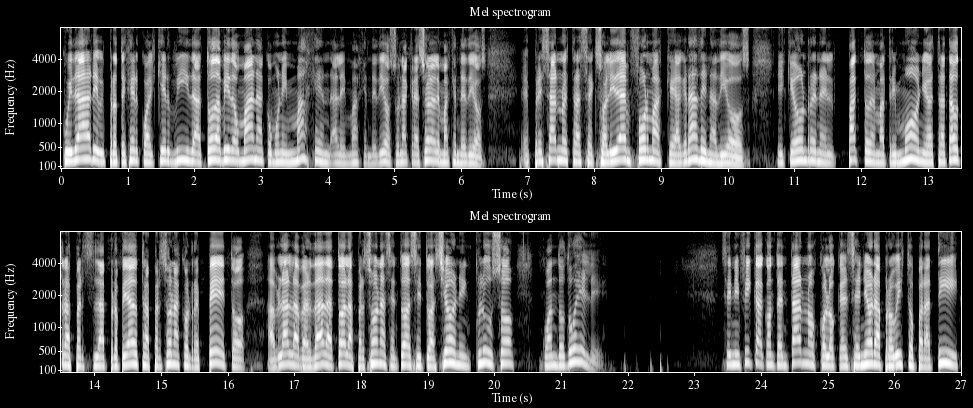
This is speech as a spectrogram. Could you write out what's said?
cuidar y proteger cualquier vida, toda vida humana como una imagen a la imagen de Dios, una creación a la imagen de Dios. Expresar nuestra sexualidad en formas que agraden a Dios y que honren el pacto del matrimonio, es tratar la propiedad de otras personas con respeto, hablar la verdad a todas las personas en toda situación, incluso cuando duele. Significa contentarnos con lo que el Señor ha provisto para ti,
